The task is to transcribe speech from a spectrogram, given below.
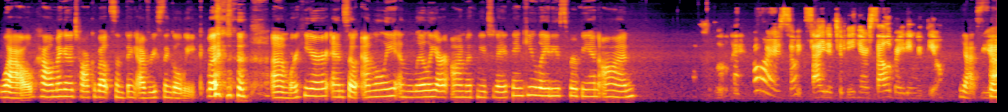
wow, how am I going to talk about something every single week? But um, we're here. And so Emily and Lily are on with me today. Thank you, ladies, for being on. Absolutely. Of course. So excited to be here celebrating with you. Yes. Yeah.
